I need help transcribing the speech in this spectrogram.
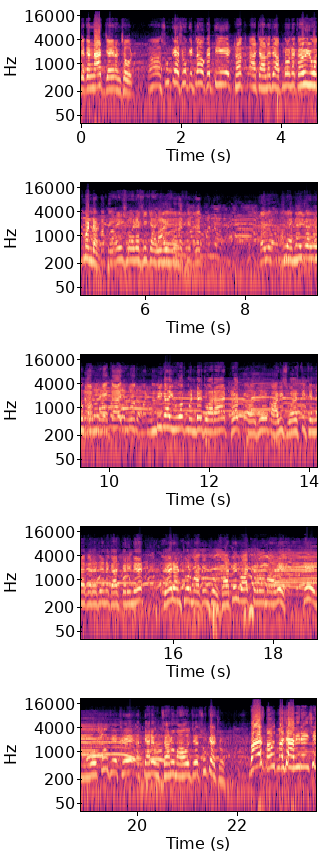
જગન્નાથ જય રણછોડ. શું કહેશો કેટલા વખતથી ટ્રક આ ચાલે છે? આપનો અને કયો યુવક મંડળ? અંબિકા યુવક મંડળ. દ્વારા ટ્રક જે બાવીસ વર્ષથી છેલ્લા કરે છે અને ખાસ કરીને જય રણછોડ માખણ શો સાથે જ વાત કરવામાં આવે કે લોકો જે છે અત્યારે ઉત્સાહનો માહોલ છે. શું કહેશો? બસ બહુ જ મજા આવી રહી છે.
